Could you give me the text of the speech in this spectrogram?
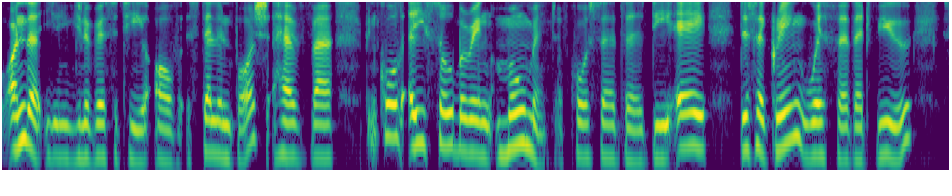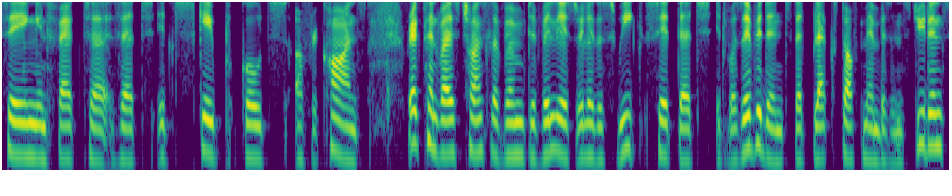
on the University of Stellenbosch have uh, been called a sobering moment. Of course, uh, the DA disagreeing with that view, saying, in fact, that it scapegoats Afrikaans Rector and Vice Chancellor Wim de Villiers earlier this week said that it was evident that black staff members and students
